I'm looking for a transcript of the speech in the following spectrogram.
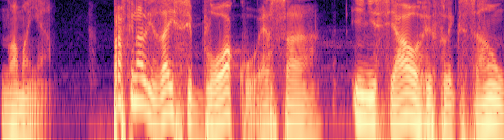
no amanhã. Para finalizar esse bloco, essa inicial reflexão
